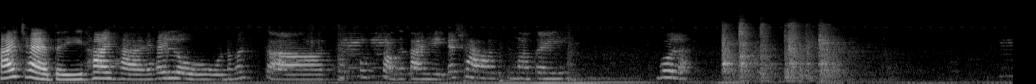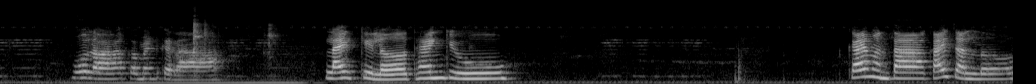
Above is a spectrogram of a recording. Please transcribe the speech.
हाय छायाताई हाय हाय हॅलो नमस्कार. खूप खूप स्वागत आहे. कशा आहात सीमाताई? बोला. बोला कमेंट करा. लाईक केलं. थँक्यू काय म्हणता? काय चाललं?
